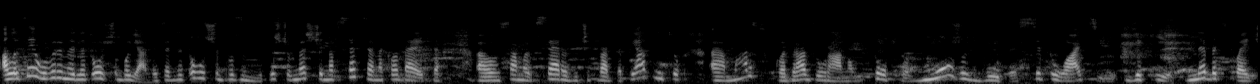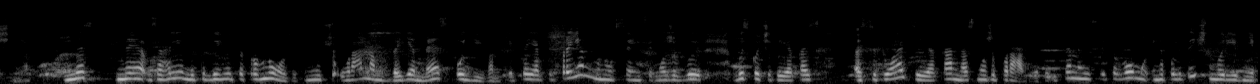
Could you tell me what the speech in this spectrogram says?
Але це я говорю не для того, щоб боятися, для того, щоб розуміти, що в нас ще на все це накладається е, саме в середу, четверта п'ятницю. Марс в квадрат з ураном. Тобто можуть бути ситуації, які небезпечні, не не взагалі не піддаються прогнозу, тому що уран нам дає несподіванки. Це як в приємному сенсі може ви вискочити якась е, ситуація, яка нас може порадувати, і це на і світовому і на політичному рівні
